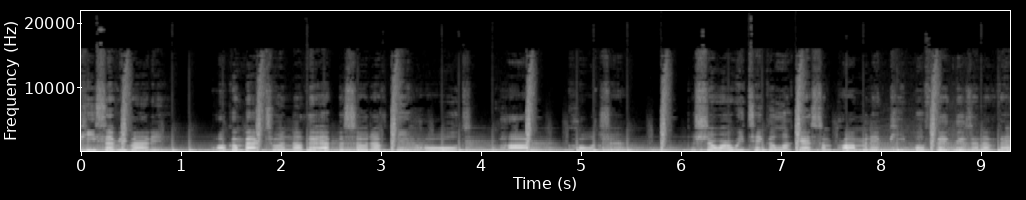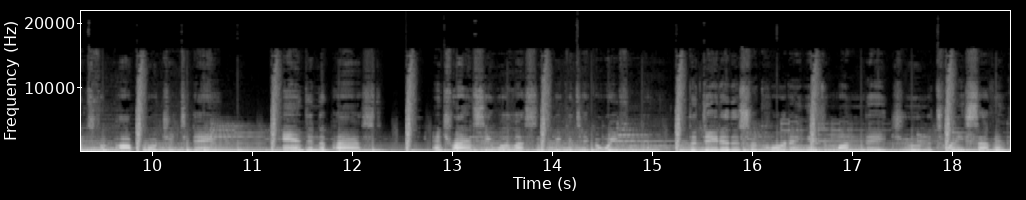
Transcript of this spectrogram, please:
Peace, everybody. Welcome back to another episode of Behold Pop Culture, the show where we take a look at some prominent people, figures, and events from pop culture today and in the past and try and see what lessons we can take away from them. The date of this recording is Monday, June the 27th,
